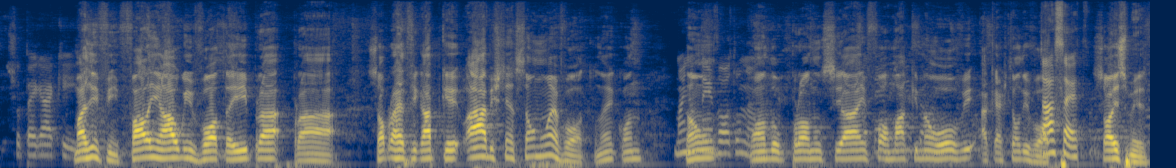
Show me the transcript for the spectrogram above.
Deixa eu pegar aqui. Mas, enfim, falem algo em voto aí pra, pra, só para retificar, porque a abstenção não é voto, né? Quando, Mas então, não tem voto, não. Quando pronunciar, informar que não houve a questão de voto. Tá certo. Só isso mesmo.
